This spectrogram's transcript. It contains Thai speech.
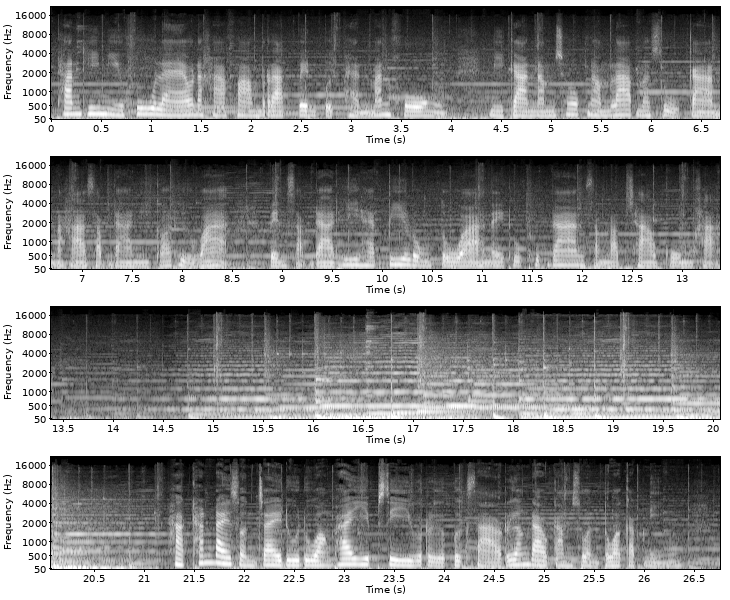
ท่านที่มีคู่แล้วนะคะ ความรักเป็นปึกแผ่นมั่นคง มีการนำโชคนำลาบมาสู่กันนะคะ สัปดาห์นี้ก็ถือว่าเป็นสัปดาห์ที่แฮปปี้ลงตัวในทุกๆด้านสำหรับชาวกลุ่มค่ะหากท่านใดสนใจดูดวงไพ่ยิปซี หรือปรึกษาเรื่องดาวกรรมส่วนตัวกับหนิง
